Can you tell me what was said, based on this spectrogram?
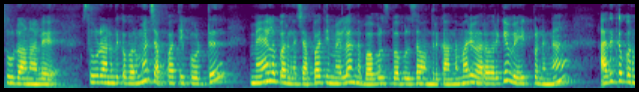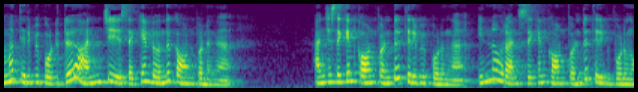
சூடானாலே. சூடானதுக்கப்புறமா சப்பாத்தி போட்டு மேலே பாருங்கள் சப்பாத்தி மேலே அந்த பபுள்ஸ் பபுள்ஸாக வந்திருக்கு. அந்த மாதிரி வர வரைக்கும் வெயிட் பண்ணுங்கள் அதுக்கப்புறமா திருப்பி போட்டுட்டு அஞ்சு செகண்ட் வந்து கவுண்ட் பண்ணுங்கள் அஞ்சு செகண்ட் கவுண்ட் பண்ணிட்டு திருப்பி போடுங்க. இன்னும் ஒரு அஞ்சு செகண்ட் கவுண்ட் பண்ணிட்டு திருப்பி போடுங்க.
